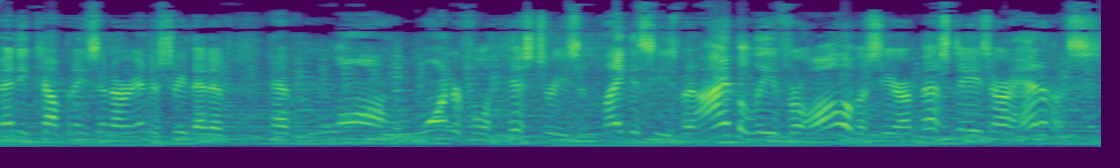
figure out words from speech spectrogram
Many companies in our industry that have, have long, wonderful histories and legacies, but I believe for all of us here, our best days are ahead of us.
